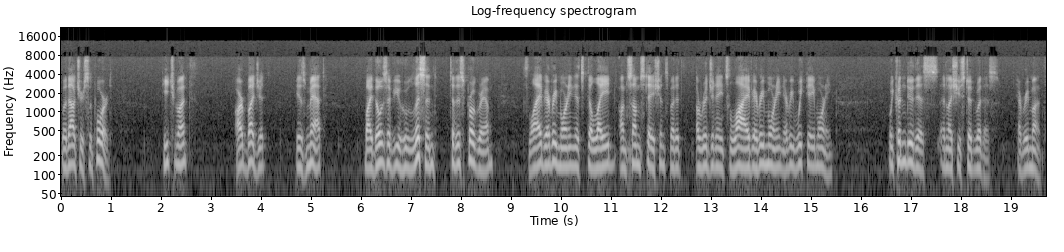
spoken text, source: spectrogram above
without your support. Each month, our budget is met by those of you who listen to this program. It's live every morning. It's delayed on some stations, but it originates live every morning, every weekday morning. We couldn't do this unless you stood with us every month.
